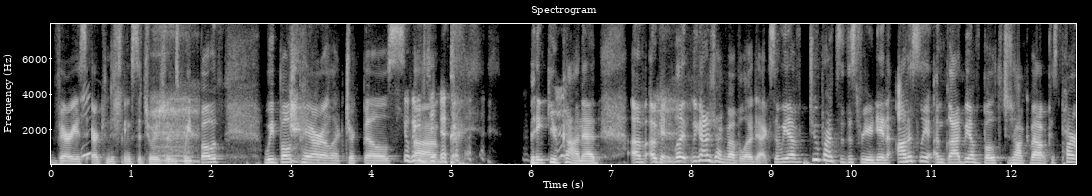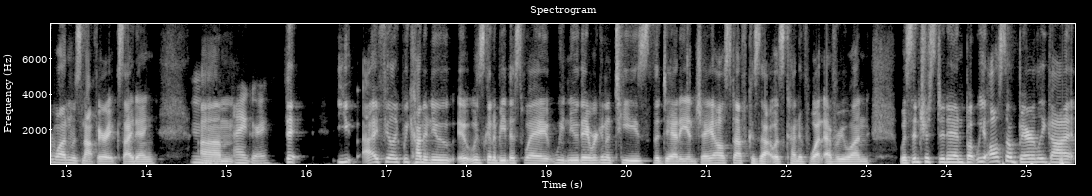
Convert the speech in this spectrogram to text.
various air conditioning situations. We both we both pay our electric bills. We Um, do. Thank you, Con Ed. Um, okay, let- we got to talk about Below Deck. So we have two parts of this reunion. Honestly, I'm glad we have both to talk about because part one was not very exciting. Mhm. Um, I agree. that you I feel like we kind of knew it was going to be this way. We knew they were going to tease the Danny and JL stuff because that was kind of what everyone was interested in, but we also barely got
